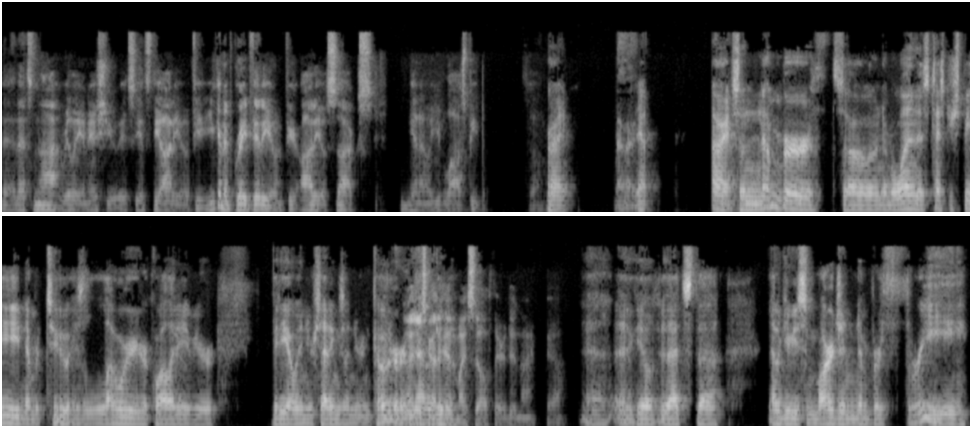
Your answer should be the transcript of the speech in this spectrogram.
That's not really an issue. It's it's the audio. If you you can have great video and if your audio sucks, you know you've lost people. So right, all right, yeah. All right. So number so number one is test your speed. Number two is lower your quality of your video in your settings on your encoder. I just got ahead you, of myself there, didn't I? Yeah. Yeah. Uh, you know, that's the, that'll give you some margin. Number three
